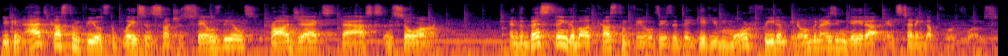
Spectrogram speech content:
You can add custom fields to places such as sales deals, projects, tasks, and so on. And the best thing about custom fields is that they give you more freedom in organizing data and setting up workflows.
